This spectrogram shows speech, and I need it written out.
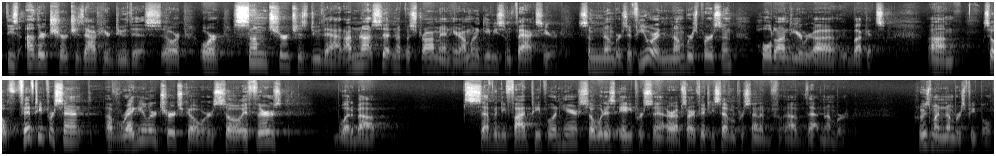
these other churches out here do this, or, or some churches do that. I'm not setting up a straw man here. I'm going to give you some facts here, some numbers. If you are a numbers person, hold on to your uh, buckets. Um, so, 50% of regular churchgoers, so if there's, what, about 75 people in here? So, what is 80%, or I'm sorry, 57% of, of that number? Who's my numbers people?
